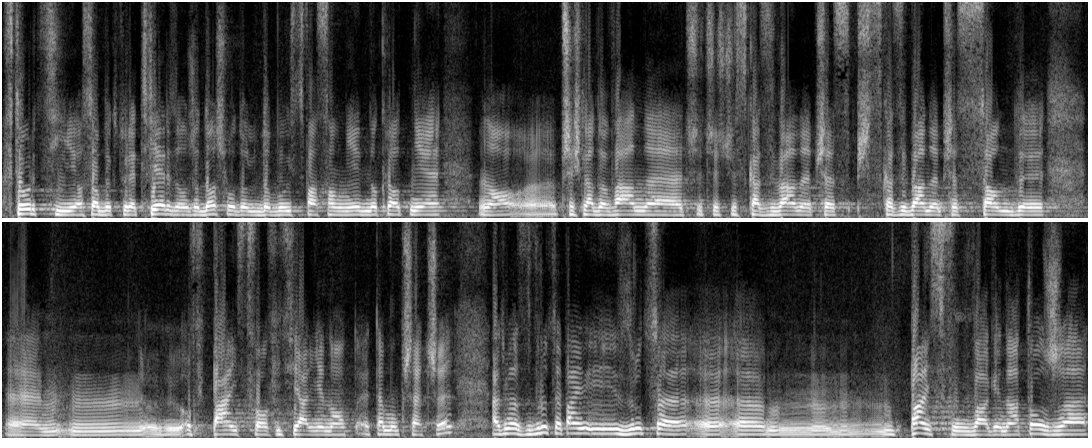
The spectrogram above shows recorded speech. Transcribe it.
W Turcji osoby, które twierdzą, że doszło do ludobójstwa, są niejednokrotnie no, prześladowane czy, czy, czy skazywane, przez, skazywane przez sądy. Państwo oficjalnie no, temu przeczy. Natomiast zwrócę, zwrócę Państwu uwagę na to, że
